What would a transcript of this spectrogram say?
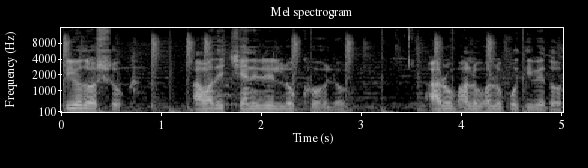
প্রিয় দর্শক, আমাদের চ্যানেলের লক্ষ্য হল আরও ভালো ভালো প্রতিবেদন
